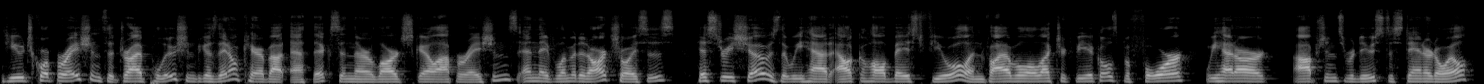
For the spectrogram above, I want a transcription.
huge corporations that drive pollution because they don't care about ethics in their large scale operations and they've limited our choices history shows that we had alcohol based fuel and viable electric vehicles before we had our options reduced to standard oil.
